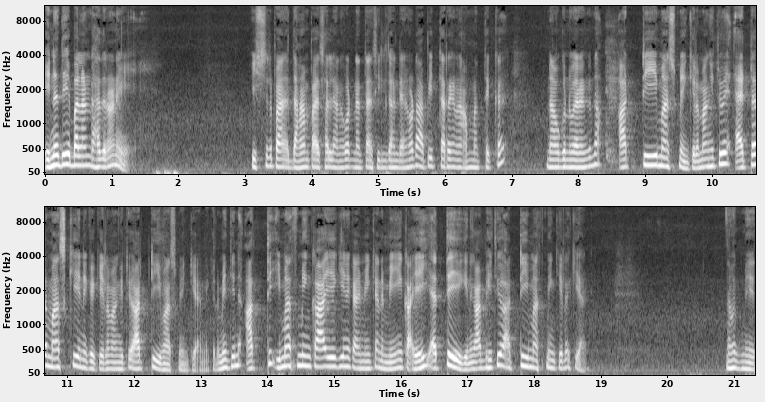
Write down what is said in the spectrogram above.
එන දේ බලන්න හදනව නෙවෙයි. ඉස්සර දහම් පාසල් යනකොට නැත්නම් සිල් ගන්න යනකොට අපිත් අරගෙන අම්මත් එක්ක නවගුණ වරගෙන අට්ටි මස්මෙන් කියලා මං හිතුවේ ඇට මස් කියන එක කියලා මං හිතුවේ අට්ටි මස්මෙන් කියන්නේ කියලා. මේ තියෙන අට්ටි ඉමස්මින් කායේ කියන එකයි මේ කියන්නේ මේ කයෙහි ඇත්තේ කියන එක අපි හිතුවේ අට්ටි මස්මින් කියලා කියන්නේ. නමුත් මේ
